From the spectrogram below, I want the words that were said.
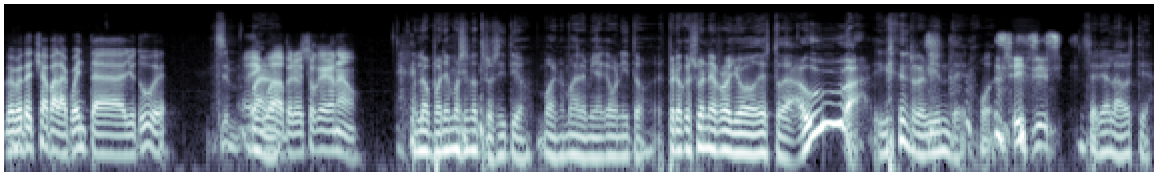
luego, te echa para la cuenta YouTube, ¿eh? Da Bueno, igual, pero eso que he ganado. Lo ponemos en otro sitio. Bueno, madre mía, qué bonito. Espero que suene rollo de esto de y que reviente. Joder, Sí, sí, sí. sería la hostia.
